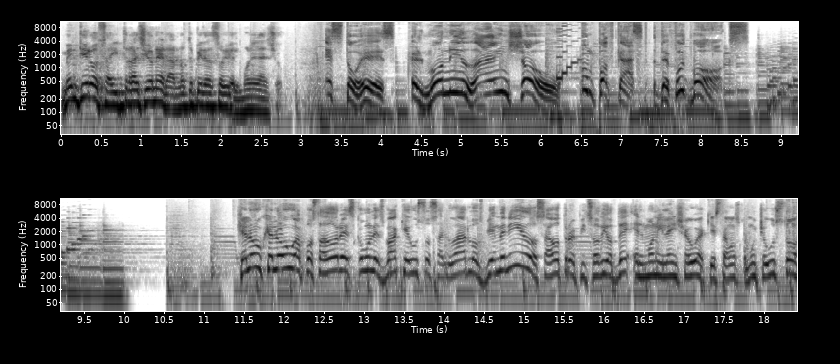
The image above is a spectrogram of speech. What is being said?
mentirosa y traicionera. No te pierdas hoy el Money Line Show. Esto es el Money Line Show, un podcast de Footbox. Hello, hello, apostadores, ¿cómo les va? Qué gusto saludarlos. Bienvenidos a otro episodio de El Money Lane Show. Aquí estamos con mucho gusto.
